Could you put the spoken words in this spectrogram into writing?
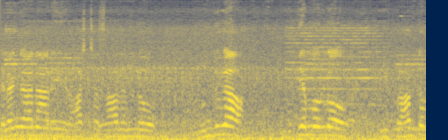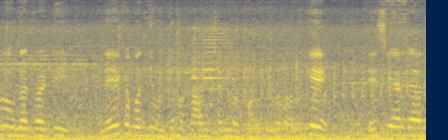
తెలంగాణ అనే రాష్ట్ర సాధనలో ముందుగా ఉద్యమంలో ఈ ప్రాంతంలో ఉన్నటువంటి అనేక మంది ఉద్యమ కార్యాచరణలో పాల్గొన్నారు. అందుకే కేసీఆర్ గారు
